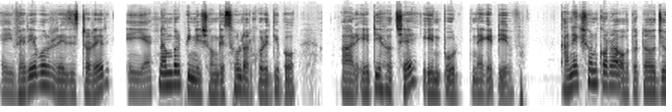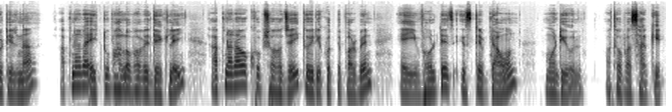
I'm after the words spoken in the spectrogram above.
এই ভেরিয়েবল রেজিস্টরের এই এক নাম্বার পিনের সঙ্গে সোল্ডার করে দিব। আর এটি হচ্ছে ইনপুট নেগেটিভ। কানেকশন করা অতটাও জটিল না। আপনারা একটু ভালোভাবে দেখলেই আপনারাও খুব সহজেই তৈরি করতে পারবেন এই ভোল্টেজ স্টেপ ডাউন মডিউল অথবা সার্কিট।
